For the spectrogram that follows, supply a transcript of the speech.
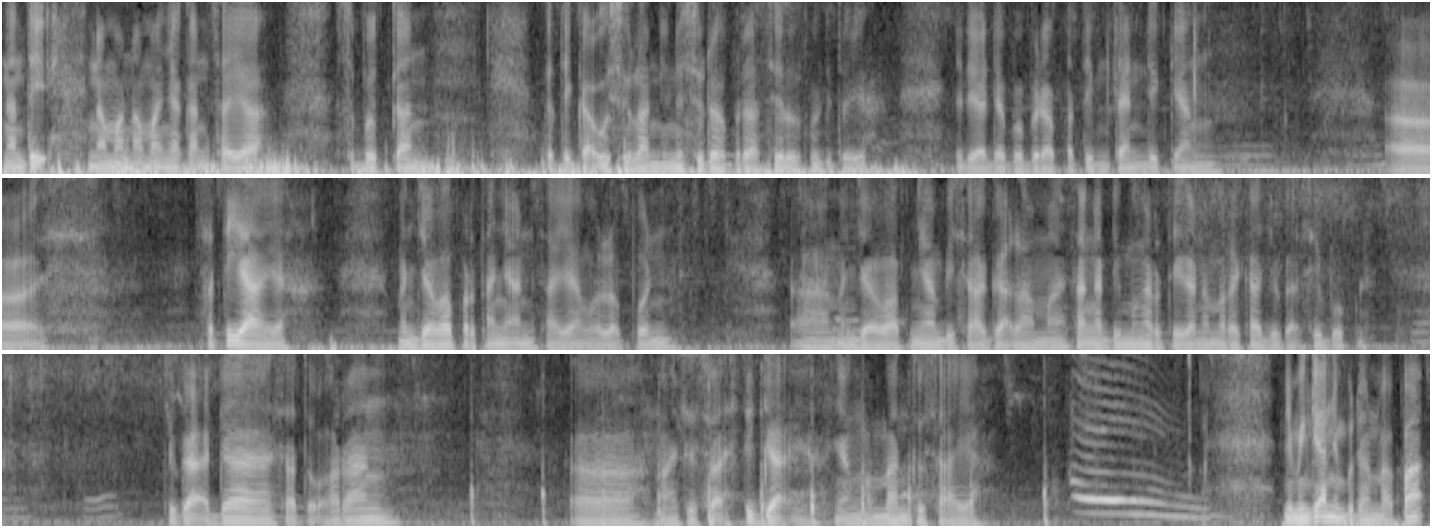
nanti nama-namanya akan saya sebutkan ketika usulan ini sudah berhasil begitu ya. Jadi ada beberapa tim Tendik yang uh, setia ya menjawab pertanyaan saya walaupun uh, menjawabnya bisa agak lama sangat dimengerti karena mereka juga sibuk. Juga ada satu orang uh, mahasiswa S3 ya yang membantu saya. Demikian ibu dan bapak.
